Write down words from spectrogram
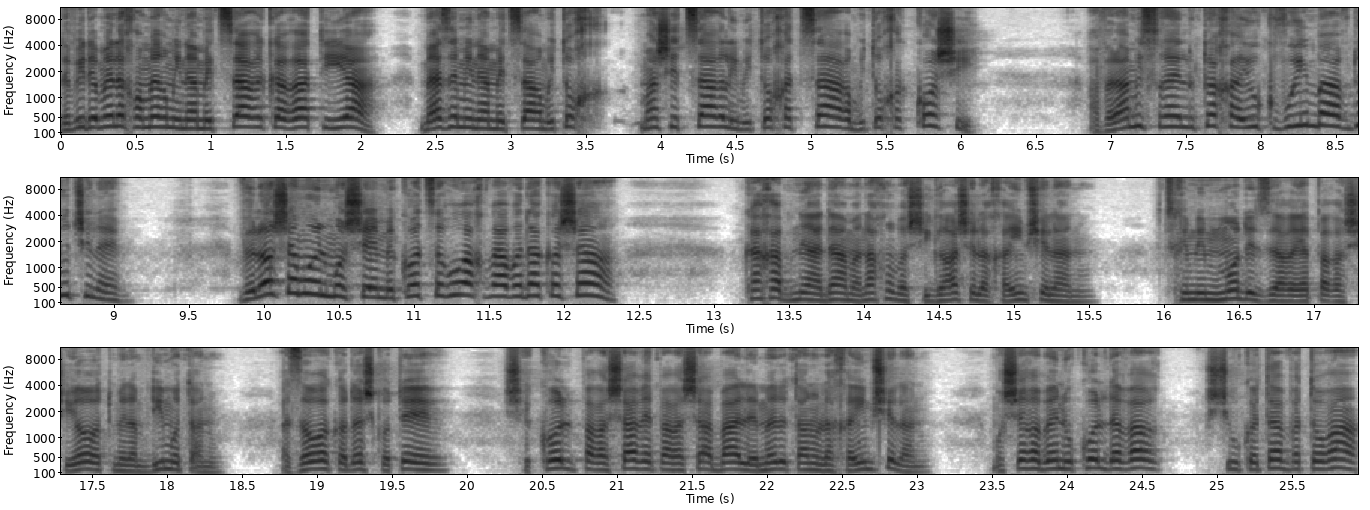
דוד המלך אומר מן המצר קראתייה. מה זה מן המצר? מתוך מה שצר לי, מתוך הצער, מתוך הקושי. אבל עם ישראל ככה היו קבועים בעבדות שלהם. ולא שמעו אל משה מקוצר רוח ועבודה קשה. ככה בני אדם, אנחנו בשגרה של החיים שלנו, צריכים ללמוד את זה, הרי הפרשיות מלמדים אותנו. הזוהר הקדוש כותב שכל פרשה ופרשה באה ללמד אותנו לחיים שלנו. משה רבנו כל דבר שהוא כתב בתורה,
